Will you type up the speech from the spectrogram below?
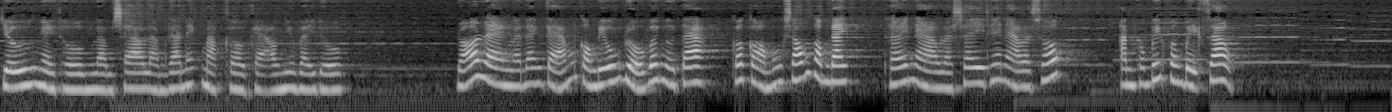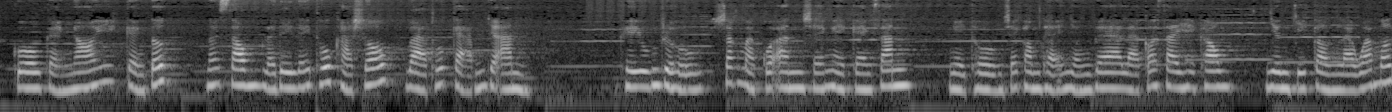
Chứ ngày thường làm sao làm ra nét mặt khờ khạo như vậy được. Rõ ràng là đang cảm còn đi uống rượu với người ta, có còn muốn sống không đây? Thế nào là say, thế nào là sốt? Anh không biết phân biệt sao? Cô càng nói càng tức, nói xong lại đi lấy thuốc hạ sốt và thuốc cảm cho anh. Khi uống rượu, sắc mặt của anh sẽ ngày càng xanh, ngày thường sẽ không thể nhận ra là có say hay không, nhưng chỉ cần là quá mức,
